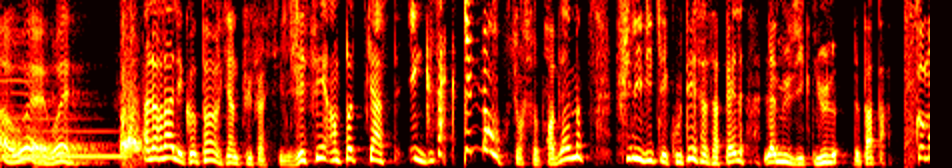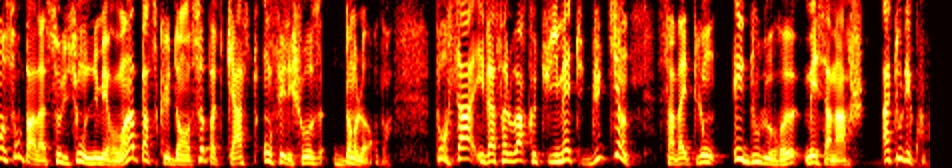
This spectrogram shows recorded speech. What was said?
Ah ouais, ouais. Alors là, les copains, rien de plus facile. J'ai fait un podcast exactement sur ce problème. Filez vite l'écouter, ça s'appelle La musique nulle de papa. Commençons par la solution numéro 1 parce que dans ce podcast, on fait les choses dans l'ordre. Pour ça, il va falloir que tu y mettes du tien. Ça va être long et douloureux, mais ça marche à tous les coups.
